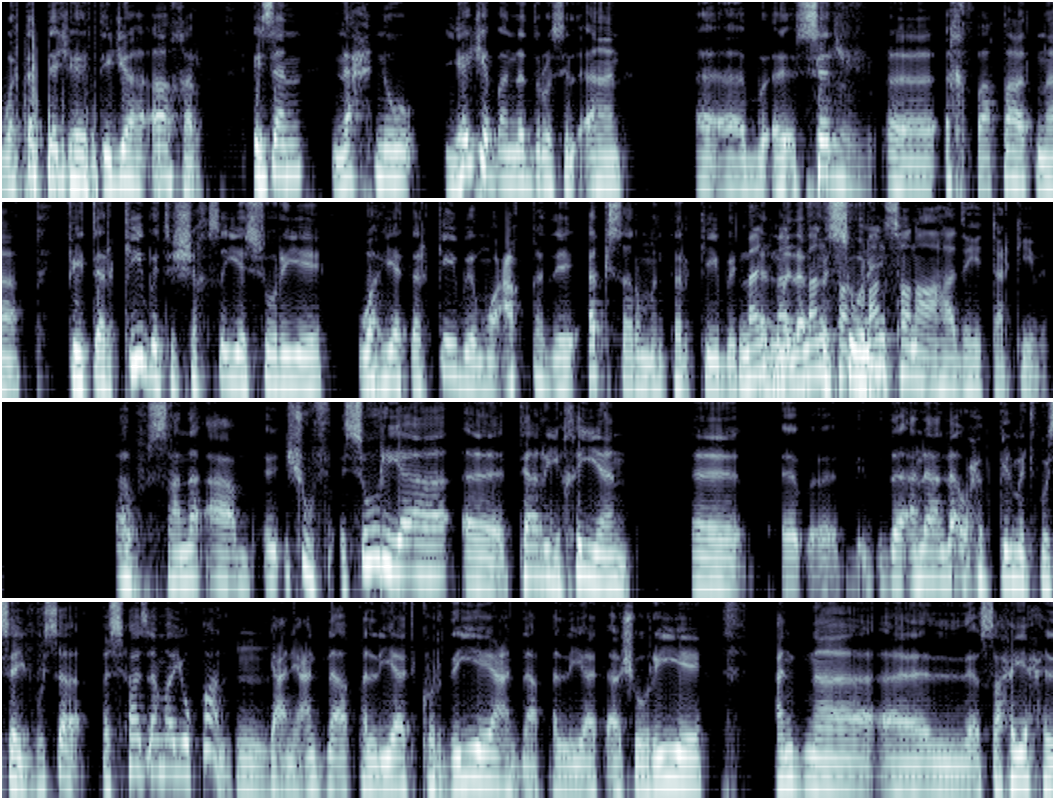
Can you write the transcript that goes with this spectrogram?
وتتجه اتجاه آخر، اذا نحن يجب أن ندرس الآن آه، سر إخفاقاتنا في تركيبة الشخصية السورية وهي تركيبة معقدة أكثر من تركيبة من الملف من السوري من صنع هذه التركيبة؟ صنع شوف سوريا آه، تاريخيا آه، آه، أنا لا أحب كلمة فسيفساء بس هذا ما يقال. م. يعني عندنا أقليات كردية عندنا أقليات آشورية عندنا صحيح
